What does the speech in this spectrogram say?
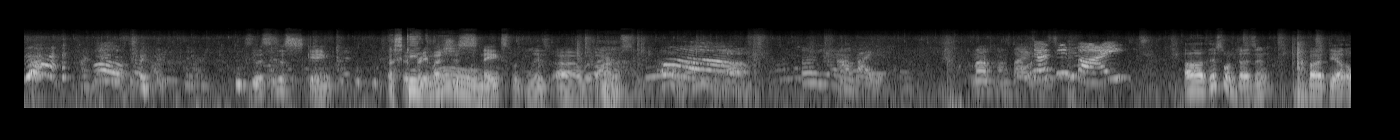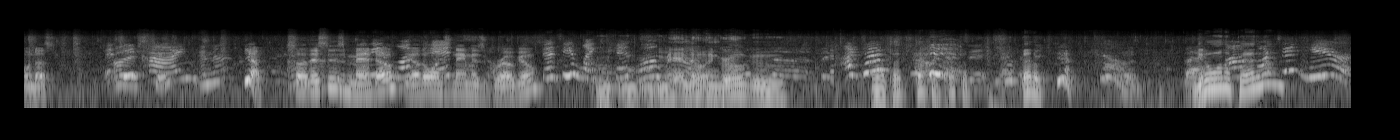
so this is a skink. A They're skink. pretty much just Oh. snakes with liz- uh, with arms. Oh, yeah. I'll bite it. Mom, I'm biting. Does he bite? Uh, this one doesn't, but the other one does. Is Oh, he there's two kind? in there? Yeah. So this is Mando. The other one's name is Grogu. Does he like kids? Mando and Grogu. I Oh, touched touch, touch him, touch him. Pet him. You don't want to pet him? What's him? in here?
